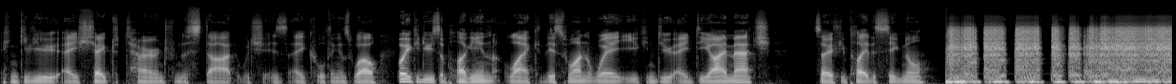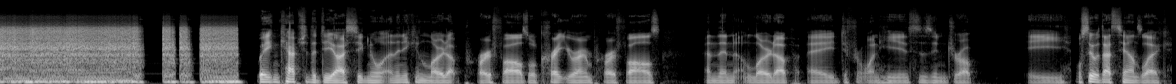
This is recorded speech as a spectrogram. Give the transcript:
it can give you a shaped tone from the start, which is a cool thing as well. Or you could use a plugin like this one where you can do a DI match. So if you play the signal, where you can capture the DI signal and then you can load up profiles or create your own profiles and then load up a different one here. This is in drop E. We'll see what that sounds like.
